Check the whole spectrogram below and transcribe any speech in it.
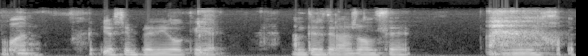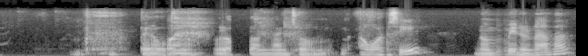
Bueno, yo siempre digo que antes de las 11 a mí me jode. Pero bueno, lo, engancho. Hago así, no miro nada,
